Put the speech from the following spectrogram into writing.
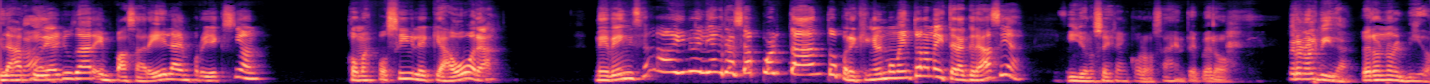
las podía ayudar en pasarela, en proyección, ¿cómo es posible que ahora me ven y dicen, ay, Noelia, gracias por tanto, pero es que en el momento no me diste las gracias. Y yo no soy rencorosa, gente, pero... Pero no olvida. Pero no olvido.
